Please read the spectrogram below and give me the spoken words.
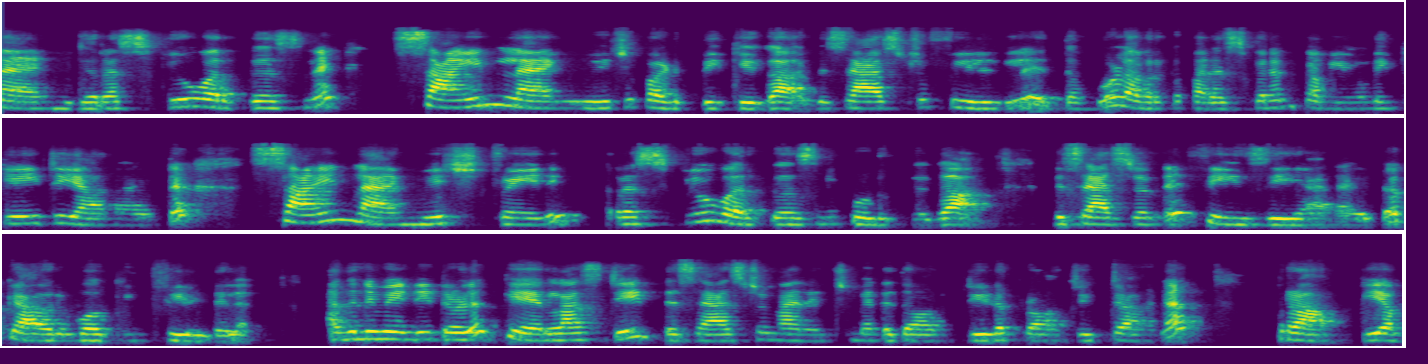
ലാംഗ്വേജ് റെസ്ക്യൂ വർക്കേഴ്സിനെ സൈൻ ലാംഗ്വേജ് പഠിപ്പിക്കുക. ഡിസാസ്റ്റർ ഫീൽഡിൽ എത്തുമ്പോൾ അവർക്ക് പരസ്പരം കമ്മ്യൂണിക്കേറ്റ് ചെയ്യാനായിട്ട് സൈൻ ലാംഗ്വേജ് ട്രെയിനിങ് റെസ്ക്യൂ വർക്കേഴ്സിന് കൊടുക്കുക. ഡിസാസ്റ്ററിനെ ഫേസ് ചെയ്യാനായിട്ട് ഒക്കെ ആ ഒരു വർക്കിംഗ് ഫീൽഡിൽ അതിന് വേണ്ടിയിട്ടുള്ള കേരള സ്റ്റേറ്റ് ഡിസാസ്റ്റർ മാനേജ്മെന്റ് അതോറിറ്റിയുടെ പ്രോജക്റ്റ് ആണ് പ്രാപ്യം.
